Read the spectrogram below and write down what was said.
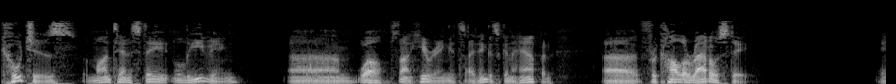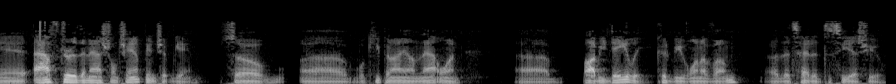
coaches of Montana State leaving. Um, well, it's not hearing; it's I think it's going to happen uh, for Colorado State after the national championship game. So uh, we'll keep an eye on that one. Uh, Bobby Daly could be one of them uh, that's headed to CSU.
